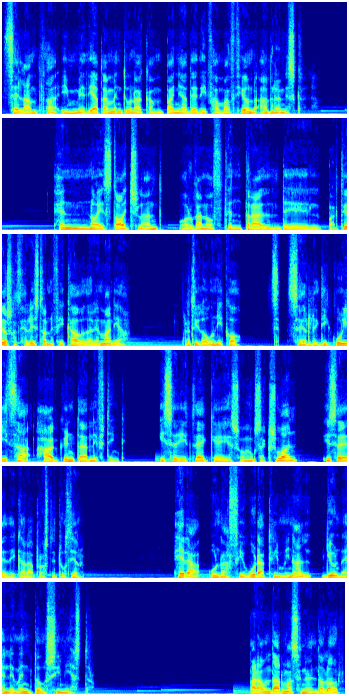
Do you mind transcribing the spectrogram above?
se lanza inmediatamente una campaña de difamación a gran escala. En Neues Deutschland, órgano central del Partido Socialista Unificado de Alemania, partido único, se ridiculiza a Günther Lifting, y se dice que es homosexual y se dedica a la prostitución. Era una figura criminal y un elemento siniestro. Para ahondar más en el dolor,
